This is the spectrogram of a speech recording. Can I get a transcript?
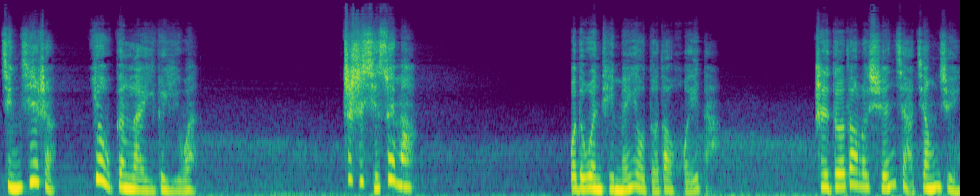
紧接着又跟来一个疑问：这是邪祟吗？我的问题没有得到回答，只得到了玄甲将军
